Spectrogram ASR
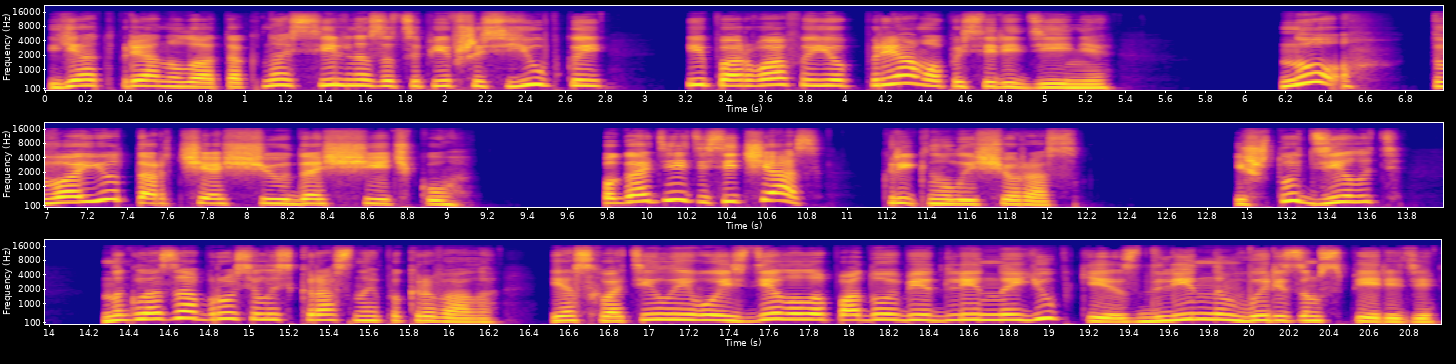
Я отпрянула от окна, сильно зацепившись юбкой и порвав ее прямо посередине. «Ну, твою торчащую дощечку!» «Погодите, сейчас!» — крикнула еще раз. «И что делать?» На глаза бросилось красное покрывало. Я схватила его и сделала подобие длинной юбки с длинным вырезом спереди.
